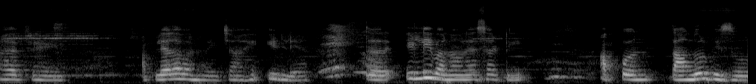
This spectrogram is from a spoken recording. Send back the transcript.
हाय फ्रेंड आपल्याला बनवायच्या आहे इडल्या. तर इडली बनवण्यासाठी आपण तांदूळ भिजव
